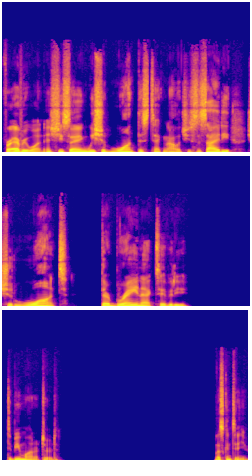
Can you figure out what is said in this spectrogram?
for everyone. And she's saying we should want this technology. Society should want their brain activity to be monitored. Let's continue.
